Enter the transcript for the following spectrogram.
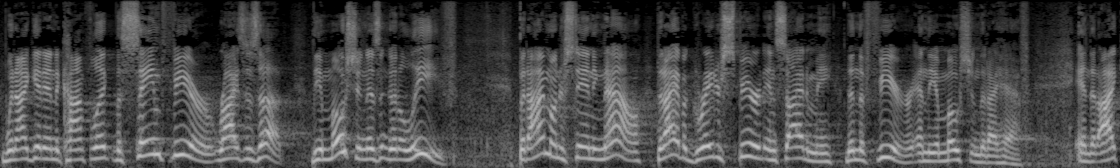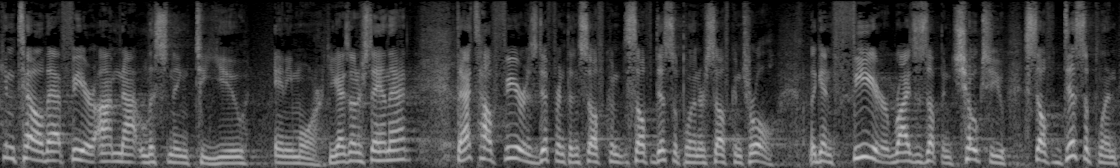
when I get into conflict, the same fear rises up. The emotion isn't going to leave. But I'm understanding now that I have a greater spirit inside of me than the fear and the emotion that I have. And that I can tell that fear, I'm not listening to you anymore. Do you guys understand that? That's how fear is different than self discipline or self control. Again, fear rises up and chokes you. Self discipline,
